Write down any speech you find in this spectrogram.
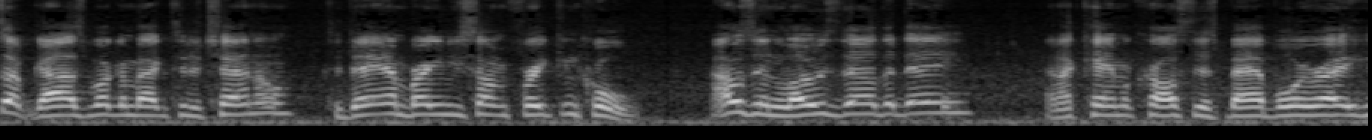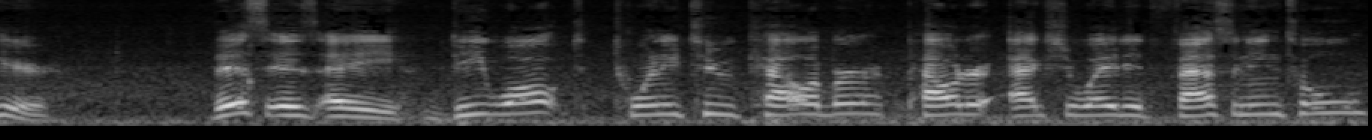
What's up guys, welcome back to the channel. Today I'm bringing you something freaking cool. I was in Lowe's the other day and I came across this bad boy right here. This is a DeWalt 22 caliber powder actuated fastening tool,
